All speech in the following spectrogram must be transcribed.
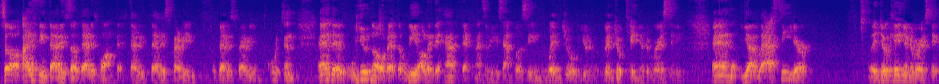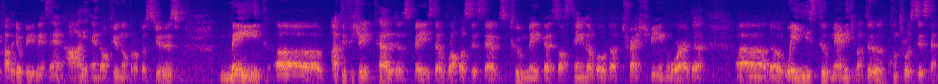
So I think that is a, that is one that is that is very that is very important. And uh, you know that we already have that kinds of examples in Wenzhou Wenzhou University. And yeah, last year, Wenzhou Kean University College of Business and I and a few number of the students made uh, artificial intelligence based uh, robot systems to make a sustainable the trash bin or the the waste management uh, control system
